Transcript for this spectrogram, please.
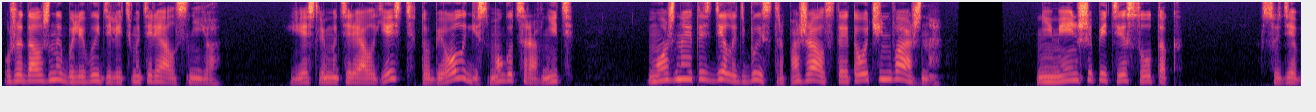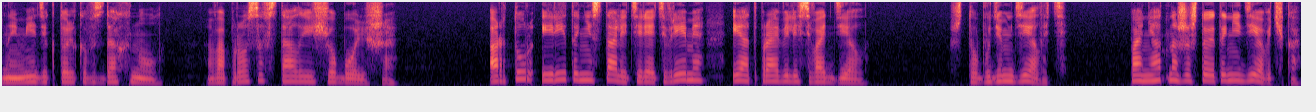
Уже должны были выделить материал с нее. Если материал есть, то биологи смогут сравнить. Можно это сделать быстро, пожалуйста, это очень важно. Не меньше пяти суток. Судебный медик только вздохнул. Вопросов стало еще больше. Артур и Рита не стали терять время и отправились в отдел. Что будем делать? Понятно же, что это не девочка.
